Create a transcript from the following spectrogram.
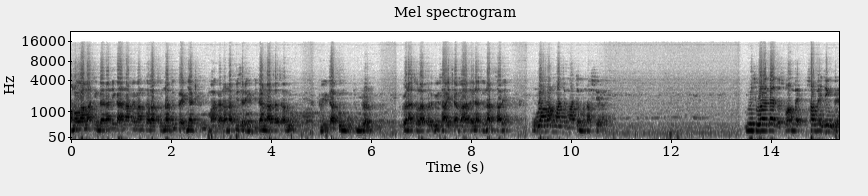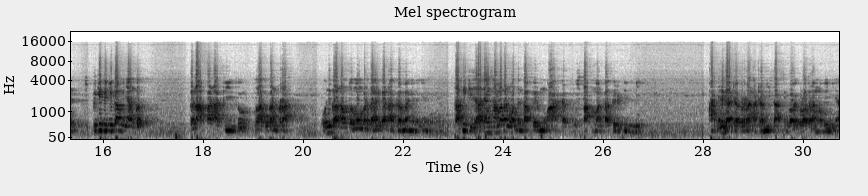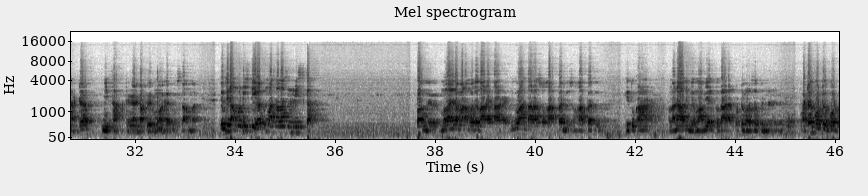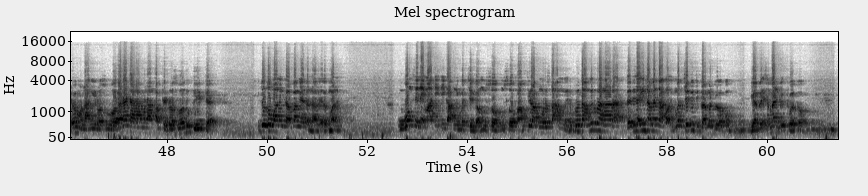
Ono ulama sindarani karena memang sholat sunnah itu baiknya di rumah karena Nabi sering ngendikan atas selalu duitakum kuburan. Kau nak sholat berdua saya jamaah, tapi nak sunat misalnya ulama macam-macam menafsir. Wis terus sampai sampai jingben. Begitu juga menyangkut kenapa Nabi itu melakukan perang. Ini karena untuk mempertahankan agama ini ini. Tapi di saat yang sama kan wonten kafir muahad, mustakman, kafir dini. Artinya nggak ada perang, ada misak. Sehingga kalau terang ini ada misak dengan kafir muahad, mustakman. Jadi namun istilah itu masalah sing riskan. Paham ya? Mulai sama nak mau tarik-tarik, itu antara sahabat dan sahabat itu itu kar. Karena Ali bin Muawiyah itu karan, bodoh ngerasa bener. Ada bodoh-bodoh menangi Rasulullah, karena cara menangkap dari Rasulullah itu beda. Itu tuh paling gampang ya tenang, ya teman. Uang saya nikmati di nih masjid, gak musuh Mustafa, mesti aku ngurus tamir, ngurus tamir kurang arah. Jadi saya ingin sampai takut, masjid itu dibangun dua apa? Ya baik semen, baik botol.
